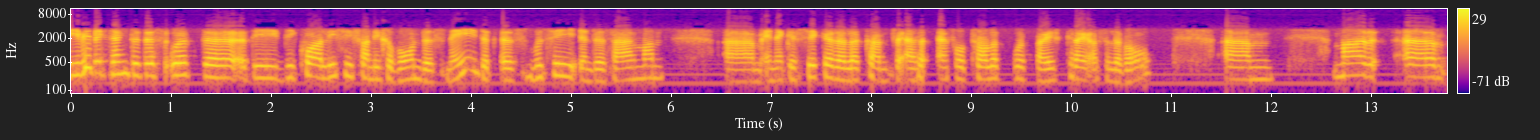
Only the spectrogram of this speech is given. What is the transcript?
jy weet ek dink dit is ook die die die koalisie van die gewondes, nê? Nee? Dit is Musi en dis Herman. Ehm um, en ek is seker hulle kan vir Ethel Trollop ook bykry as hulle wil. Ehm um, maar ehm um,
